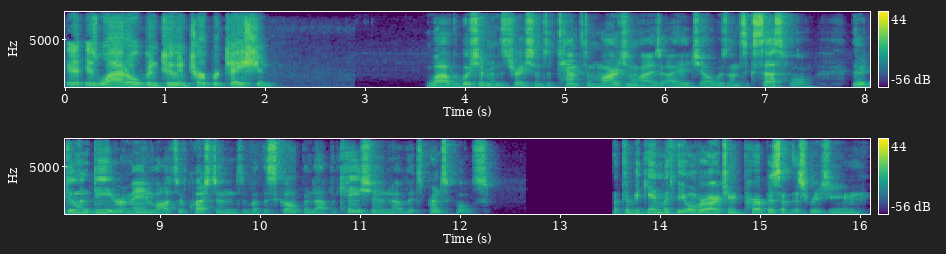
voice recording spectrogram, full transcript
is wide open to interpretation. While the Bush administration's attempt to marginalize IHL was unsuccessful, there do indeed remain lots of questions about the scope and application of its principles. But to begin with the overarching purpose of this regime,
